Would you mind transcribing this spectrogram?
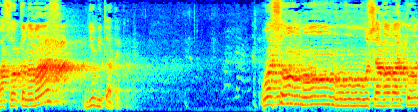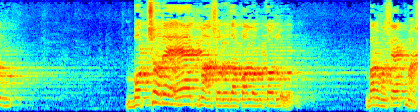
পাঁচ ওয়াক্ত নামাজ নিয়মিত আদায় করো ওয়াসুমু শাহরাকুম বছরে এক মাস রোজা পালন করো। বারো মাসে এক মাস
